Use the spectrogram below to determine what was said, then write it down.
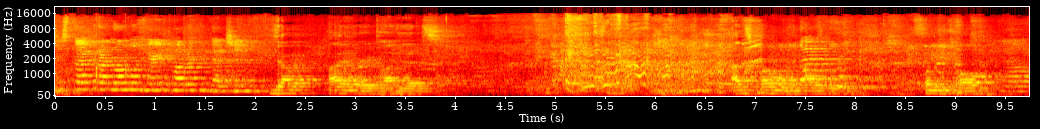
Just back at our normal Harry Potter convention. Yep. Hi, Harry Potheads. That's probably not what they, somebody called No,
